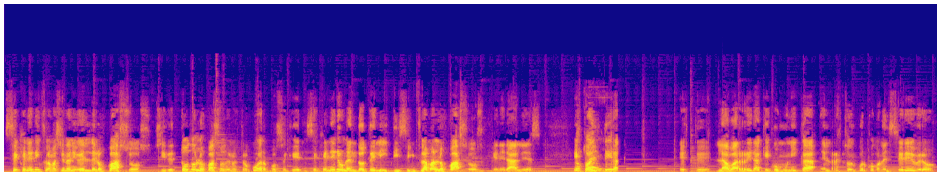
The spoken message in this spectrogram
se genera inflamación a nivel de los vasos, si de todos los vasos de nuestro cuerpo se, se, genera una endotelitis, se inflaman los vasos generales, esto altera este, la barrera que comunica el resto del cuerpo con el cerebro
